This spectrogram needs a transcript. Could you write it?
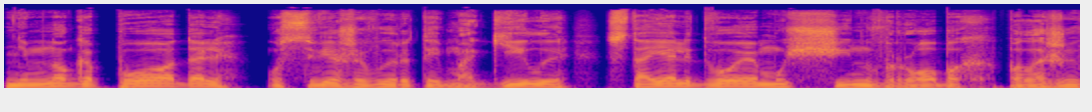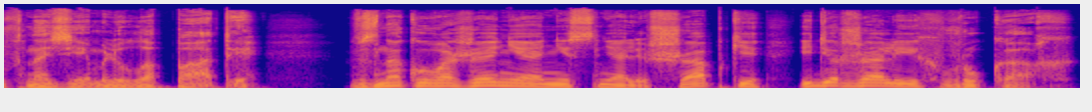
Немного подаль, у свежевырытой могилы, стояли двое мужчин в робах, положив на землю лопаты. В знак уважения они сняли шапки и держали их в руках.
